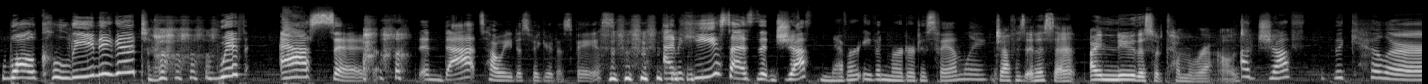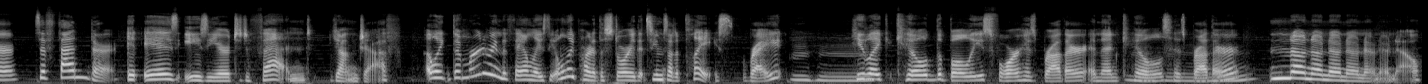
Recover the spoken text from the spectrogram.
while cleaning it with acid. and that's how he disfigured his face. and he says that Jeff never even murdered his family. Jeff is innocent. I knew this would come around. A Jeff the Killer defender. it is easier to defend young Jeff. Like the murdering the family is the only part of the story that seems out of place, right? Mm-hmm. He like killed the bullies for his brother and then kills his brother. Mm-hmm. No, no, no, no, no, no, no.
